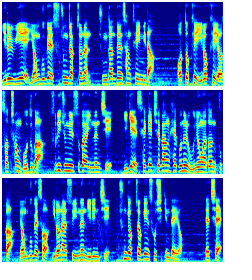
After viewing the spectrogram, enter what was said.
이를 위해 영국의 수중 작전은 중단된 상태입니다. 어떻게 이렇게 여섯 척 모두가 수리 중일 수가 있는지 이게 세계 최강 해군을 운용하던 국가 영국에서 일어날 수 있는 일인지 충격적인 소식인데요. 대체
